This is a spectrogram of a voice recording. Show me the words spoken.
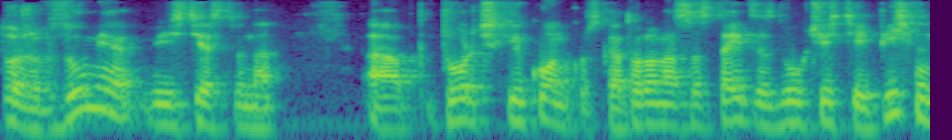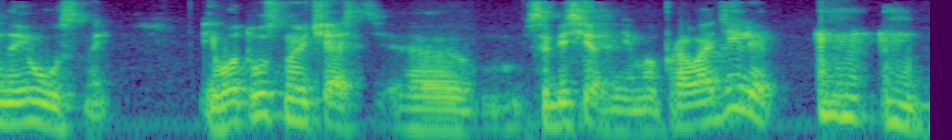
тоже в Зуме, естественно, а, творческий конкурс, который у нас состоит из двух частей, письменной и устной. И вот устную часть э, собеседования мы проводили.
